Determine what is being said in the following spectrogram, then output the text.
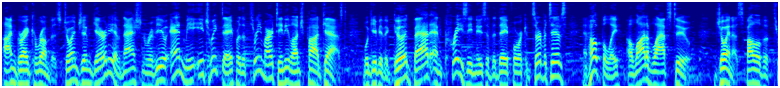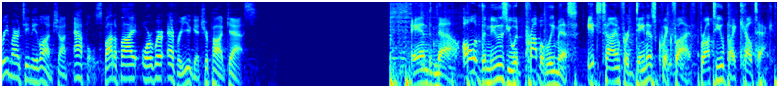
I'm Greg Corombus. Join Jim Geraghty of National Review and me each weekday for the Three Martini Lunch podcast. We'll give you the good, bad, and crazy news of the day for conservatives, and hopefully a lot of laughs too. Join us. Follow the Three Martini Lunch on Apple, Spotify, or wherever you get your podcasts. And now, all of the news you would probably miss. It's time for Dana's Quick Five, brought to you by KelTec.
